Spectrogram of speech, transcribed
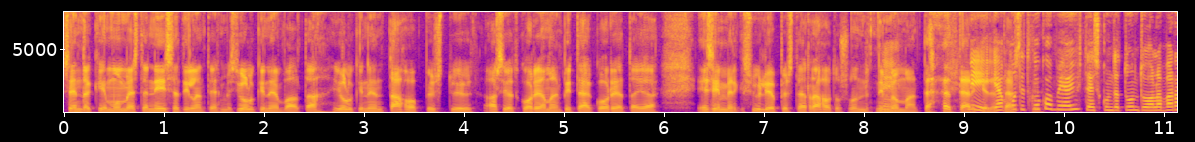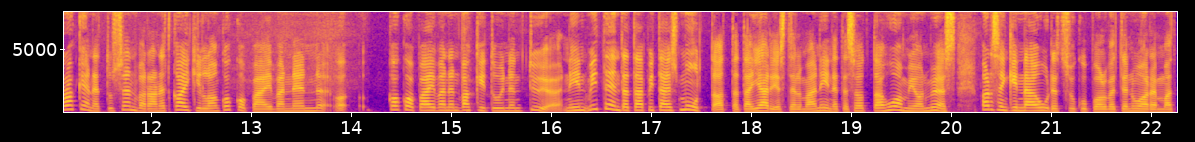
sen takia mun mielestä niissä tilanteissa, missä julkinen valta, julkinen taho pystyy asioita korjaamaan, niin pitää korjata ja esimerkiksi yliopistojen rahoitus on nyt niin. nimenomaan niin. tärkeää niin, ja, Mutta koko meidän yhteiskunta tuntuu olevan rakennettu sen varaan, että kaikilla on kokopäiväinen kokopäiväinen vakituinen työ, niin miten tätä pitäisi muuttaa tätä järjestelmää niin, että se ottaa huomioon myös varsinkin nämä uudet sukupolvet ja nuoremmat,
